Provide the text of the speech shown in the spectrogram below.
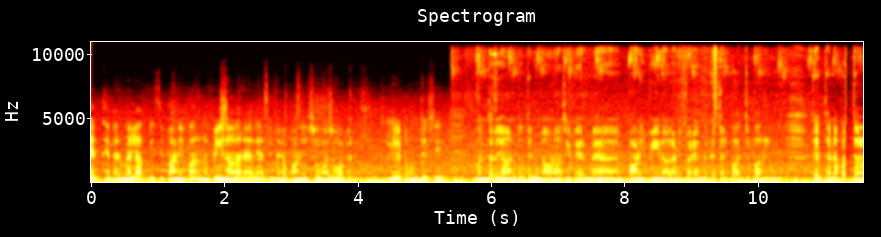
ਅਤੇ ਇੱਥੇ ਫਿਰ ਮੈਂ ਲੱਗ ਗਈ ਸੀ ਪਾਣੀ ਭਰਨ, ਪੀਣ ਵਾਲਾ ਰਹਿ ਗਿਆ ਸੀ ਮੇਰਾ ਪਾਣੀ ਸੁਬਾਹ ਸੁਬਾਹ ਫਿਰ ਲੇਟ ਹੁੰਦੇ ਸੀ। ਮੰਦਰ ਜਾਣ ਤੋਂ ਤੇ ਨਹਾਉਣਾ ਸੀ, ਫਿਰ ਮੈਂ ਪਾਣੀ ਪੀਣ ਵਾਲਾ ਨਹੀਂ ਭਰਿਆ। ਮੈਂ ਕਿਹਾ ਚੱਲ ਬਾਅਦ ਚ ਭਰ ਲੂੰਗੀ। ਅਤੇ ਇੱਥੇ ਨਾ ਬੱਦਲ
